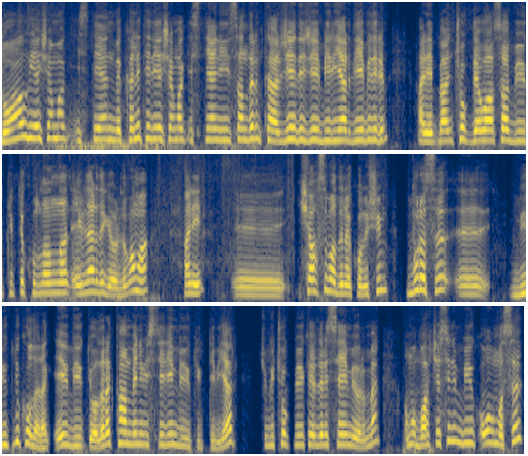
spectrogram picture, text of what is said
doğal yaşamak isteyen ve kaliteli yaşamak isteyen insanların tercih edeceği bir yer diyebilirim. Hani ben çok devasa büyüklükte kullanılan evler de gördüm ama hani e, şahsım adına konuşayım. Burası e, büyüklük olarak, ev büyüklüğü olarak tam benim istediğim büyüklükte bir yer. Çünkü çok büyük evleri sevmiyorum ben. Ama bahçesinin büyük olması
